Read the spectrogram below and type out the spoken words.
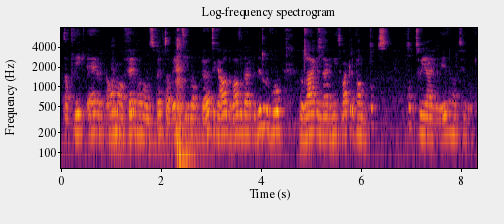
dat leek eigenlijk allemaal ver van ons bed. Dat werd hier wel buiten gehouden. We hadden daar de middelen voor. We lagen daar niet wakker van tot, tot twee jaar geleden natuurlijk.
